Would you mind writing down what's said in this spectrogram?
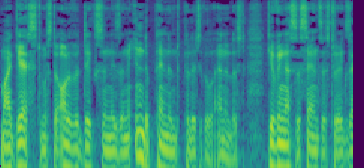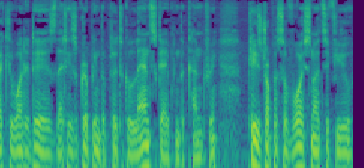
My guest, Mr. Oliver Dickson, is an independent political analyst, giving us a sense as to exactly what it is that is gripping the political landscape in the country. Please drop us a voice note if you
